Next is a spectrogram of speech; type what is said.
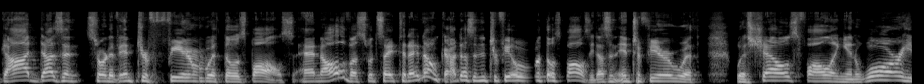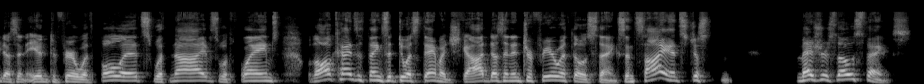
God doesn't sort of interfere with those balls. And all of us would say today, no, God doesn't interfere with those balls. He doesn't interfere with with shells falling in war. He doesn't interfere with bullets, with knives, with flames, with all kinds of things that do us damage. God doesn't interfere with those things. And science just measures those things.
